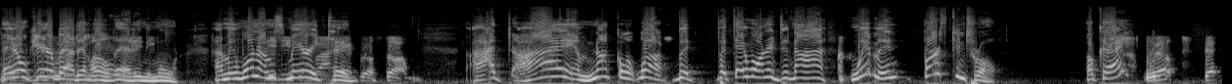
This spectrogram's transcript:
They don't care about it, all that anymore. I mean, one of them's married to. Viagra or something. I I am not going. Well, but but they want to deny women birth control. Okay, Well, that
